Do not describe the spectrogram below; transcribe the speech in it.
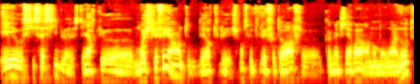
et aussi sa cible. C'est-à-dire que euh, moi je l'ai fait. Hein, D'ailleurs, tous les, je pense que tous les photographes euh, commettent l'erreur à un moment ou à un autre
